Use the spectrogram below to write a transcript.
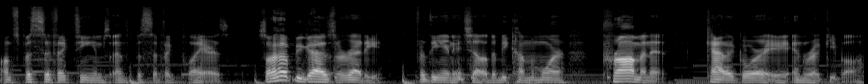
on specific teams and specific players. So I hope you guys are ready for the NHL to become a more prominent category in rookie ball.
